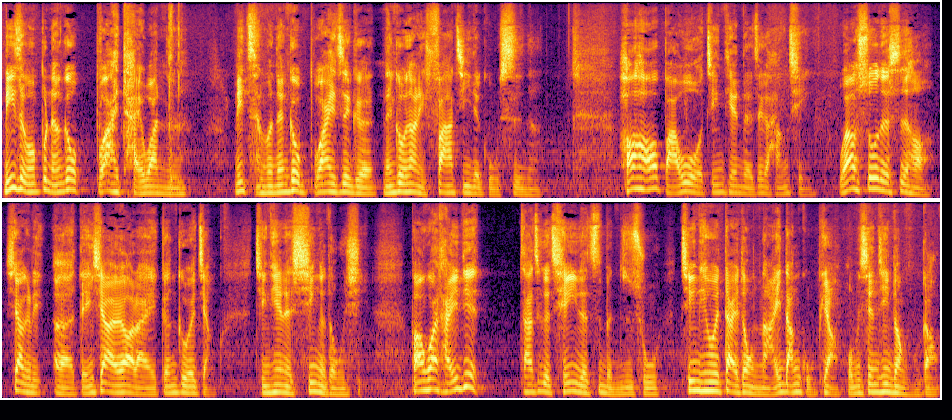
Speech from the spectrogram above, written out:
你怎么不能够不爱台湾呢？你怎么能够不爱这个能够让你发机的股市呢？好好把握今天的这个行情。我要说的是哈，下个礼呃，等一下又要来跟各位讲今天的新的东西，包括台电它这个千亿的资本支出，今天会带动哪一档股票？我们先进一段广告。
